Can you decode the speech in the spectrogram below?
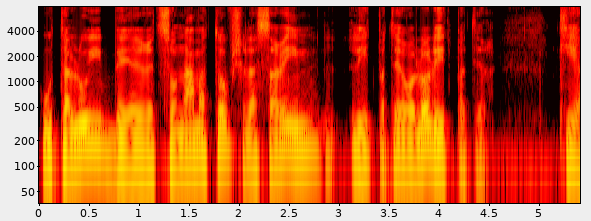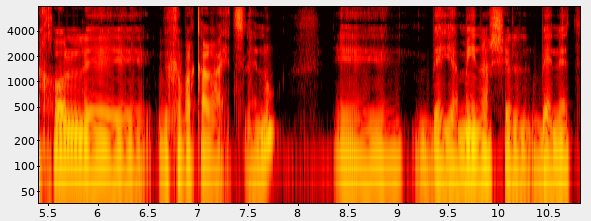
הוא תלוי ברצונם הטוב של השרים להתפטר או לא להתפטר. כי יכול, אה, וכבר קרה אצלנו, אה, בימינה של בנט,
